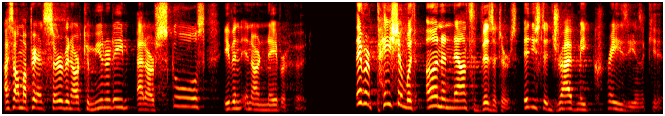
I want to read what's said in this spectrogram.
I saw my parents serve in our community, at our schools, even in our neighborhood. They were patient with unannounced visitors. It used to drive me crazy as a kid.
